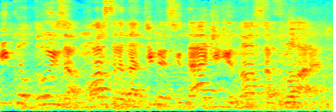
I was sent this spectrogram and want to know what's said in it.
e conduz a mostra da diversidade de nossa flora.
